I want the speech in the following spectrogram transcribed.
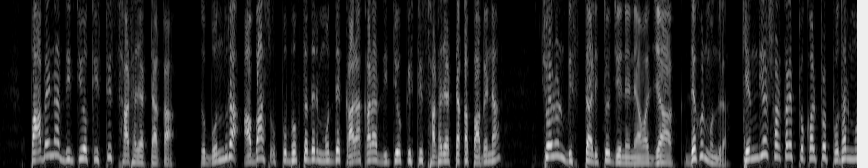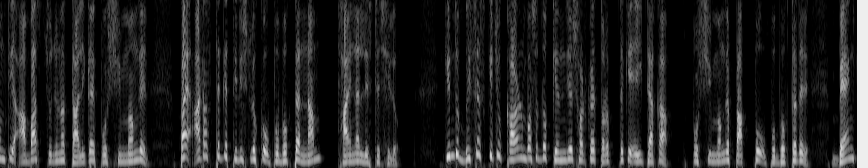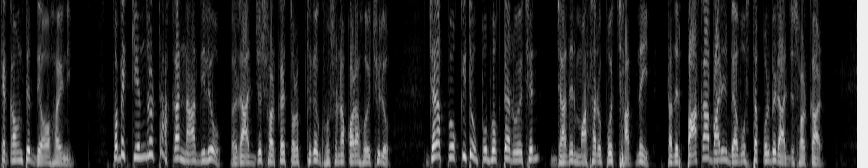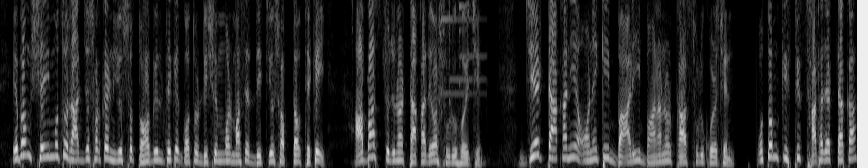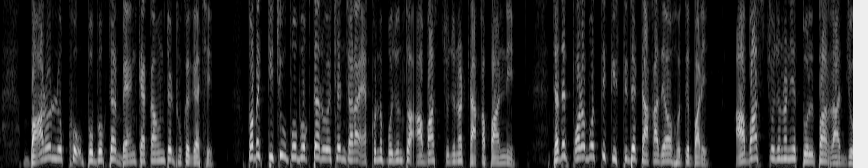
পাবে না দ্বিতীয় কিস্তির ষাট হাজার টাকা? তো বন্ধুরা, আবাস উপভোক্তাদের মধ্যে কারা কারা দ্বিতীয় কিস্তির ষাট হাজার টাকা পাবে না? চলুন বিস্তারিত জেনে নেওয়া যাক। দেখুন বন্ধুরা, কেন্দ্রীয় সরকারের প্রকল্প প্রধানমন্ত্রী আবাস যোজনার তালিকায় পশ্চিমবঙ্গের প্রায় আঠাশ থেকে তিরিশ লক্ষ উপভোক্তার নাম ফাইনাল লিস্টে ছিল। কিন্তু বিশেষ কিছু কারণবশত কেন্দ্রীয় সরকারের তরফ থেকে এই টাকা পশ্চিমবঙ্গের প্রাপ্য উপভোক্তাদের ব্যাংক অ্যাকাউন্টে দেওয়া হয়নি। তবে কেন্দ্র টাকা না দিলেও রাজ্য সরকারের তরফ থেকে ঘোষণা করা হয়েছিল। যারা প্রকৃত উপভোক্তা রয়েছেন, যাদের মাথার ওপর ছাদ নেই, তাদের পাকা বাড়ির ব্যবস্থা করবে রাজ্য সরকার। এবং সেই মতো রাজ্য সরকারের নিজস্ব তহবিল থেকে গত ডিসেম্বর মাসের দ্বিতীয় সপ্তাহ থেকেই আবাস যোজনার টাকা দেওয়া শুরু হয়েছে। যে টাকা নিয়ে অনেকেই বাড়ি বানানোর কাজ শুরু করেছেন, প্রথম কিস্তির ষাট হাজার টাকা বারো লক্ষ উপভোক্তার ব্যাংক অ্যাকাউন্টে ঢুকে গেছে। তবে কিছু উপভোক্তা রয়েছেন যারা এখনও পর্যন্ত আবাস যোজনার টাকা পাননি, যাদের পরবর্তী কিস্তিতে টাকা দেওয়া হতে পারে। আবাস যোজনা নিয়ে তোলপাড় রাজ্য।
